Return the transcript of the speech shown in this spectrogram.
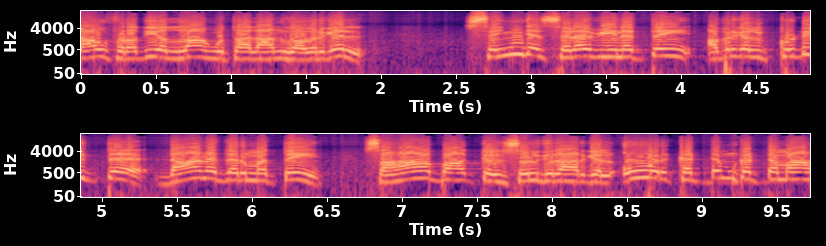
ராவ் ரதி அல்லாஹு தாலானு அவர்கள் செஞ்ச செலவீனத்தை அவர்கள் கொடுத்த தான தர்மத்தை சஹாபாக்கள் சொல்கிறார்கள். ஒவ்வொரு கட்டம் கட்டமாக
